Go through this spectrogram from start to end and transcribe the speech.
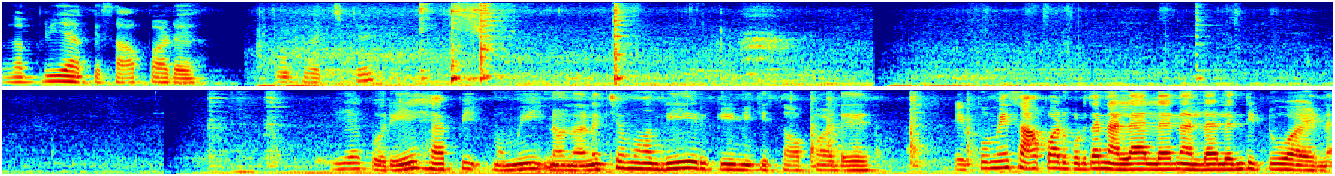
அதான் பிரியாவுக்கு சாப்பாடு போட்டு வச்சுட்டு பிரியாவுக்கு ஒரே ஹாப்பி மம்மி நான் நினச்ச மாதிரியே இருக்குது இன்றைக்கி சாப்பாடு. எப்போவுமே சாப்பாடு கொடுத்தா நல்லா இல்லை நல்லா இல்லைன்னு திட்டுவா என்ன.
